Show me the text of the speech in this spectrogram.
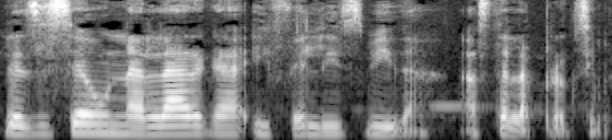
Les deseo una larga y feliz vida. Hasta la próxima.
